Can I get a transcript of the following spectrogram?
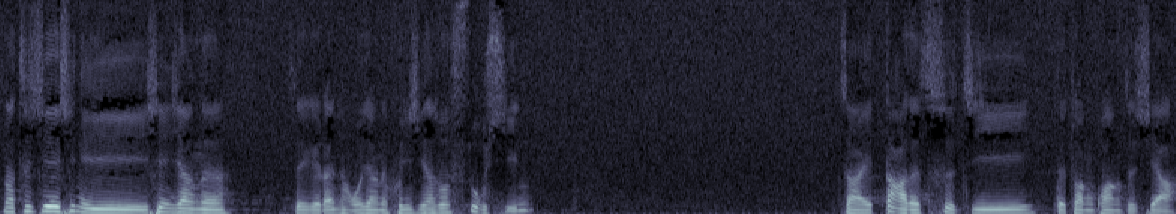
那这些心理现象呢？这个南传佛教的分析，他说塑形，在大的刺激的状况之下，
